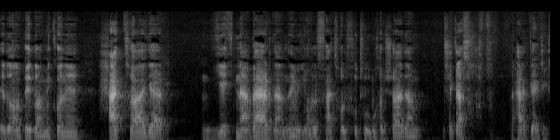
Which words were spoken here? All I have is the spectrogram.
ادامه پیدا می‌کنه. حتی اگر یک نبردم نمیگیم حالا فتح الفتوح می‌خوایم شاید هم شکست خورد. به هر دلیل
